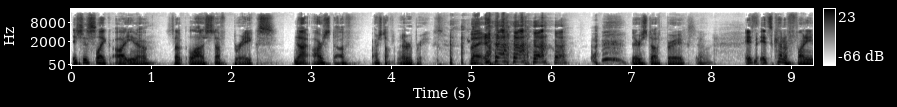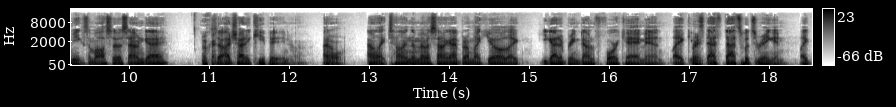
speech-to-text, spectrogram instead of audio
It's just like, uh, you know, some, a lot of stuff breaks. Not our stuff. Our stuff never breaks. But their stuff breaks. So it's it's kind of funny to me because I'm also a sound guy. Okay. So I try to keep it. You know, I don't I don't like telling them I'm a sound guy, but I'm like, yo, like you got to bring down 4K, man. Like it's, Right. that's that's what's ringing. Like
